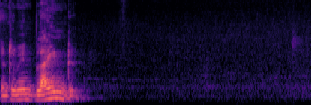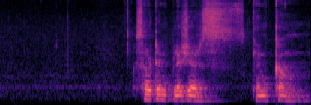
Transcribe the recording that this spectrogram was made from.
and remain blind. Certain pleasures can come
